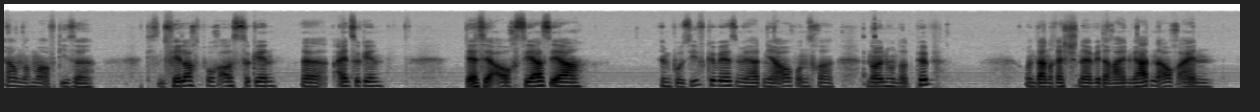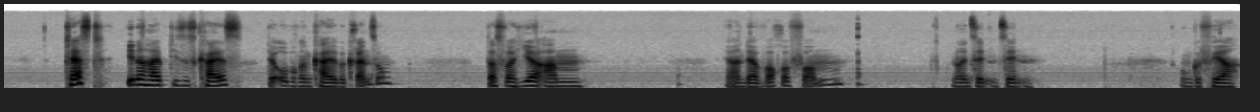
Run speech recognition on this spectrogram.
Ja, um nochmal auf diese, diesen Fehlausbruch auszugehen, äh, einzugehen. Der ist ja auch sehr, sehr impulsiv gewesen. Wir hatten ja auch unsere 900 Pip und dann recht schnell wieder rein. Wir hatten auch einen Test innerhalb dieses Keils, der oberen Keilbegrenzung. Das war hier am, ja, in der Woche vom 19.10. ungefähr.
